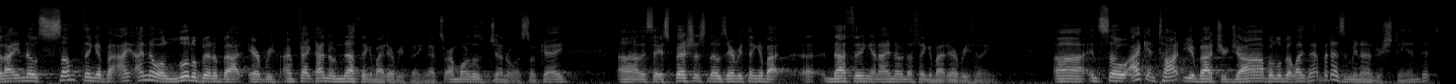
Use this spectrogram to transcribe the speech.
That I know something about, I, I know a little bit about everything. In fact, I know nothing about everything. That's, I'm one of those generalists, okay? Uh, they say a specialist knows everything about uh, nothing, and I know nothing about everything. Uh, and so I can talk to you about your job a little bit like that, but doesn't mean I understand it.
